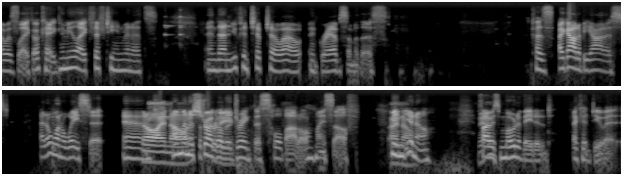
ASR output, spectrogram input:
I was like, okay, give me like 15 minutes, and then you can tiptoe out and grab some of this. Because I got to be honest, I don't want to waste it. And No, I know. I'm going to it's a struggle to drink this whole bottle myself. I I mean, know. you know, if Yeah. I was motivated, I could do it.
